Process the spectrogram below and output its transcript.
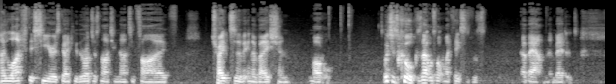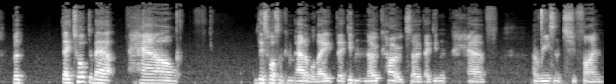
my life this year is going to be the Rogers 1995 traits of innovation model, which is cool because that was what my thesis was about and embedded. But they talked about how this wasn't compatible. They they didn't know code, so they didn't have a reason to find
